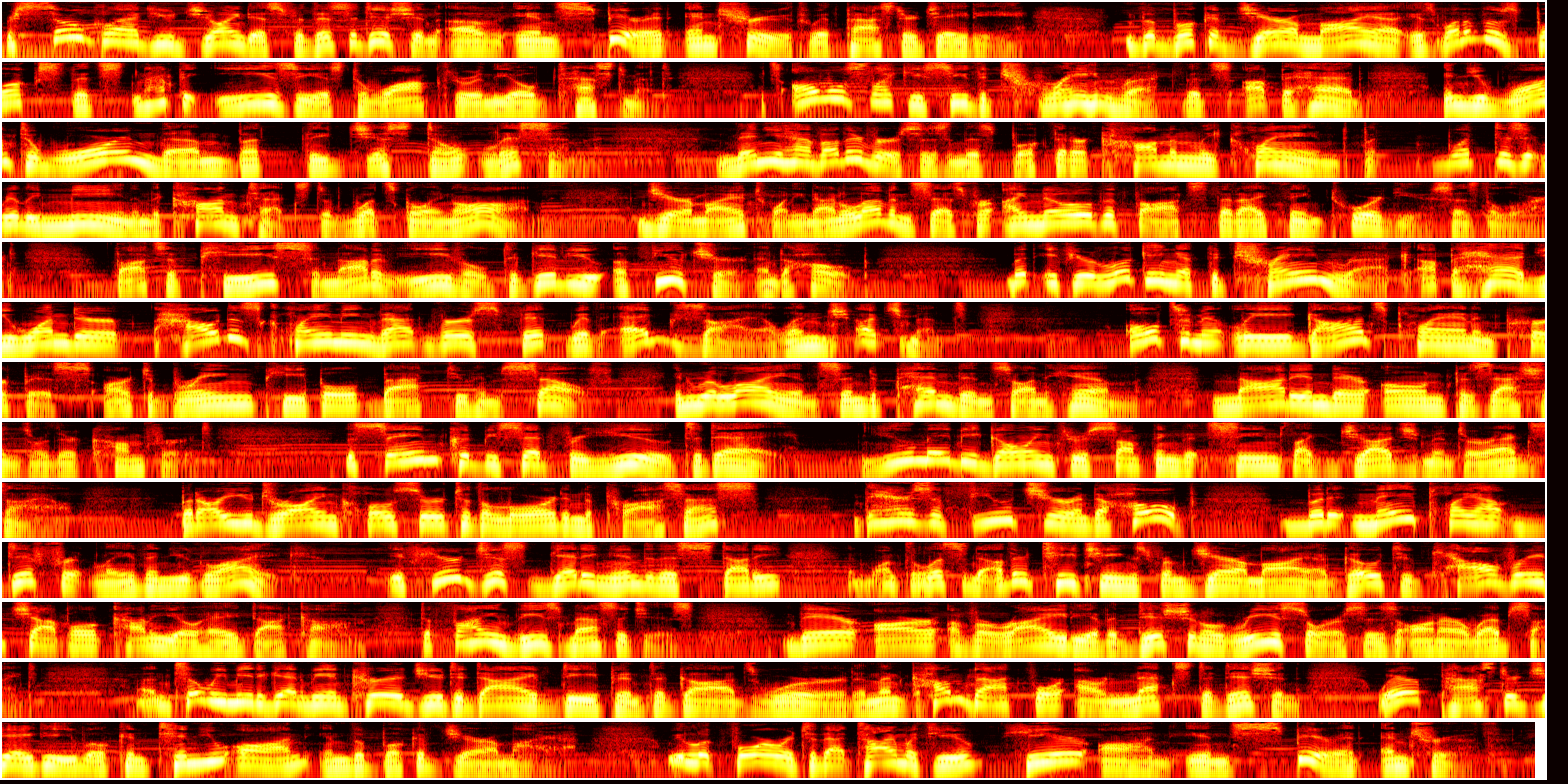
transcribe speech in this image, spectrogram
We're so glad you joined us for this edition of In Spirit and Truth with Pastor JD. The book of Jeremiah is one of those books that's not the easiest to walk through in the Old Testament. It's almost like you see the train wreck that's up ahead and you want to warn them, but they just don't listen. Then you have other verses in this book that are commonly claimed, but what does it really mean in the context of what's going on? Jeremiah 29:11 says, "For I know the thoughts that I think toward you," says the Lord, "thoughts of peace and not of evil, to give you a future and a hope." But if you're looking at the train wreck up ahead, you wonder, how does claiming that verse fit with exile and judgment? Ultimately, God's plan and purpose are to bring people back to Himself in reliance and dependence on Him, not in their own possessions or their comfort. The same could be said for you today. You may be going through something that seems like judgment or exile, but are you drawing closer to the Lord in the process? There's a future and a hope, but it may play out differently than you'd like. If you're just getting into this study and want to listen to other teachings from Jeremiah, go to calvarychapelkaneohe.com to find these messages. There are a variety of additional resources on our website. Until we meet again, we encourage you to dive deep into God's Word and then come back for our next edition, where Pastor JD will continue on in the book of Jeremiah. We look forward to that time with you here on In Spirit and Truth.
